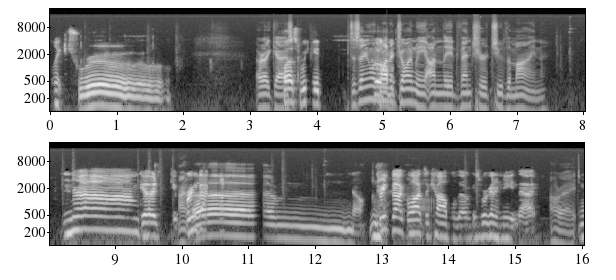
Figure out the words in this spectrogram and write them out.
Like, True. All right, guys. Plus we need Does anyone want to join me on the adventure to the mine? No, I'm good. I'm- Bring back, um no. bring back lots of cobble though, because we're gonna need that. All right, all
